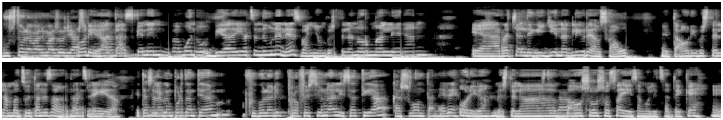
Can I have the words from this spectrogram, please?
gustora balimazoz jazke. Hori da, eta azkenen, ba, bueno, bida deiatzen deunen ez, baina bestela normalean, e, arratsalde gehienak libre dauzkagu. Eta hori beste lan batzuetan ez da gertatzen. Egi da. Eta zelako importantea futbolari profesional izatia kasu hontan ere. Hori da, bestela, bestela... ba oso oso zaia izango litzateke. E,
